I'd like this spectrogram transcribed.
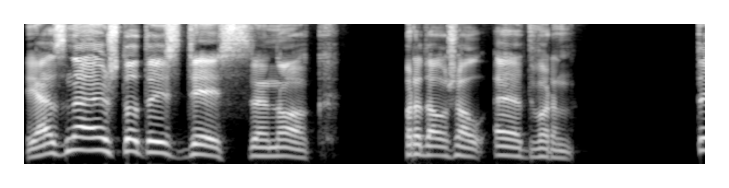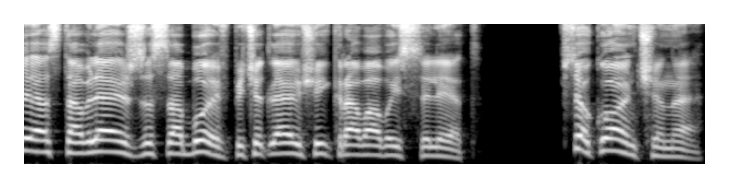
«Я знаю, что ты здесь, сынок», — продолжал Эдварн. «Ты оставляешь за собой впечатляющий кровавый след. Все кончено,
